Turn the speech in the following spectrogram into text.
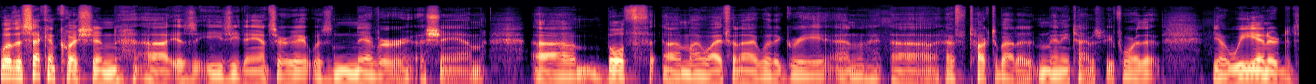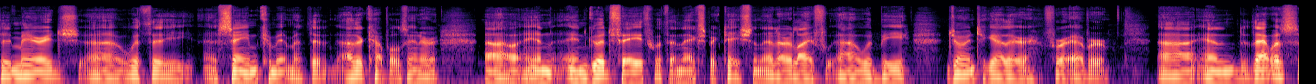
Well, the second question uh, is easy to answer. It was never a sham. Uh, both uh, my wife and I would agree, and uh, have talked about it many times before, that you know we entered the marriage uh, with the uh, same commitment that other couples enter. in in good faith, with an expectation that our life would be joined together forever, and that was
